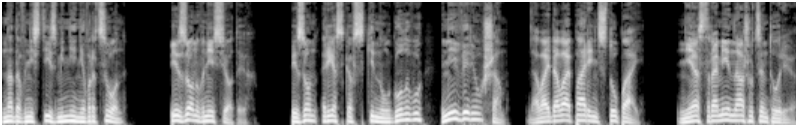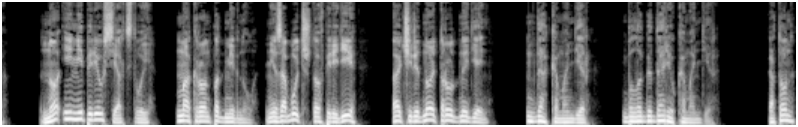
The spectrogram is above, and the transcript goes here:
Надо внести изменения в рацион». Пизон внесет их. Пизон резко вскинул голову, не веря ушам. «Давай-давай, парень, ступай. Не осрами нашу центурию. Но и не переусердствуй». Макрон подмигнул. «Не забудь, что впереди очередной трудный день. «Да, командир. Благодарю, командир». Катон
